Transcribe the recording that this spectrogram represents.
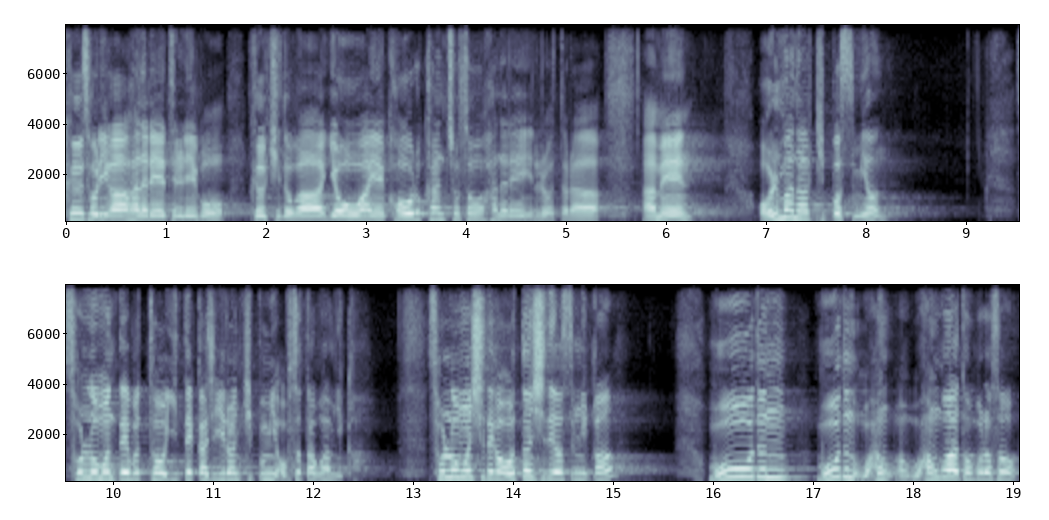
그 소리가 하늘에 들리고 그 기도가 여호와의 거룩한 초소 하늘에 이르렀더라. 아멘. 얼마나 기뻤으면 솔로몬 때부터 이때까지 이런 기쁨이 없었다고 합니까? 솔로몬 시대가 어떤 시대였습니까? 모든 모든 왕, 왕과 더불어서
